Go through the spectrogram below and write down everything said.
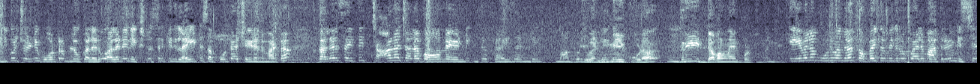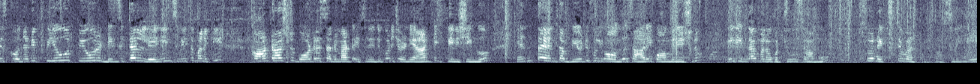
ఇది కూడా చూడండి వాటర్ బ్లూ కలర్ అలానే నెక్స్ట్ వచ్చేసరికి ఇది లైట్ సపోటా షేడ్ అన్నమాట. కలర్స్ అయితే చాలా చాలా బాగున్నాయండి. ఇంత ప్రైస్ అండి? మాకు ఇవన్నీ. కూడా త్రీ డబల్ నైన్ పడుతుందండి. కేవలం మూడు వందల తొంభై తొమ్మిది రూపాయలు మాత్రమే మిస్ చేసుకోవద్దండి. Pure pure digital linens with మనకి కాంట్రాస్ట్ బోర్డర్స్ అన్నమాట. అసలు ఇది కూడా చూడండి యాంటిక్ ఫినిషింగ్. ఎంత ఎంత బ్యూటిఫుల్గా ఉందో సారీ కాంబినేషన్. ఇది ఇందాక మనం ఒకటి చూసాము. సో నెక్స్ట్ వన్ అసలు ఏ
